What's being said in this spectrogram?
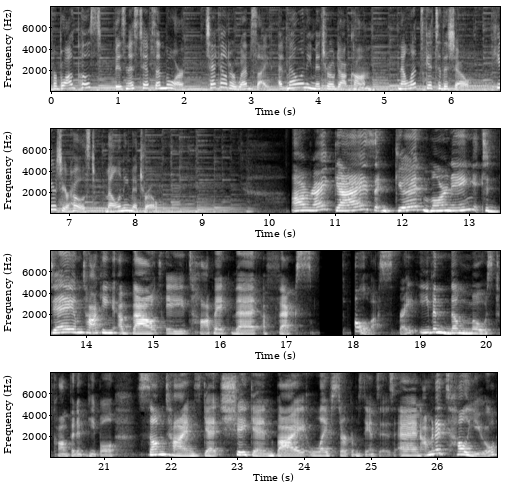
For blog posts, business tips, and more, check out her website at melaniemitro.com. Now let's get to the show. Here's your host, Melanie Mitro. All right, guys, good morning. Today I'm talking about a topic that affects all of us, right? Even the most confident people sometimes get shaken by life circumstances. And I'm going to tell you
